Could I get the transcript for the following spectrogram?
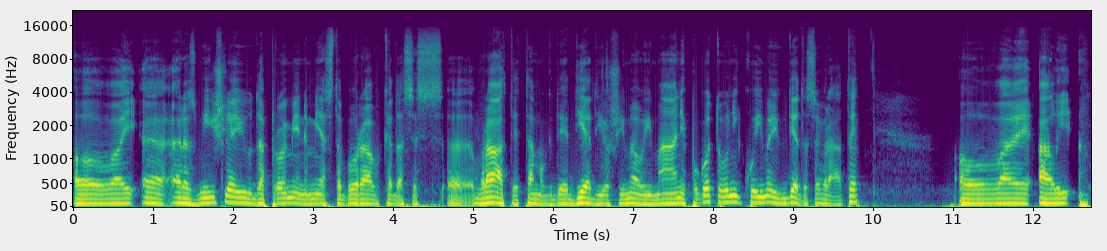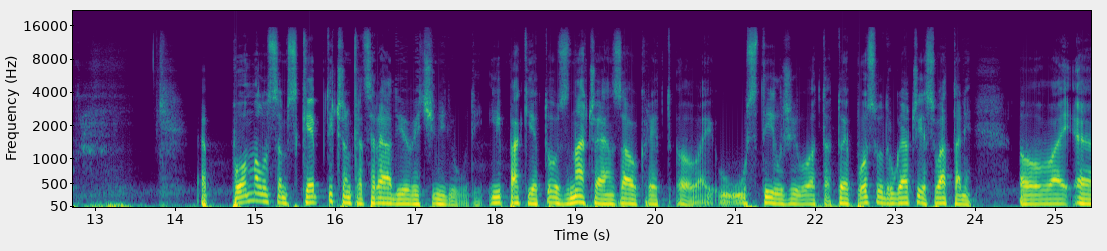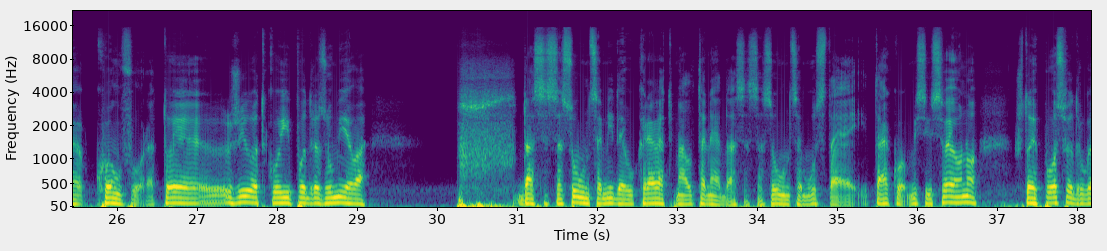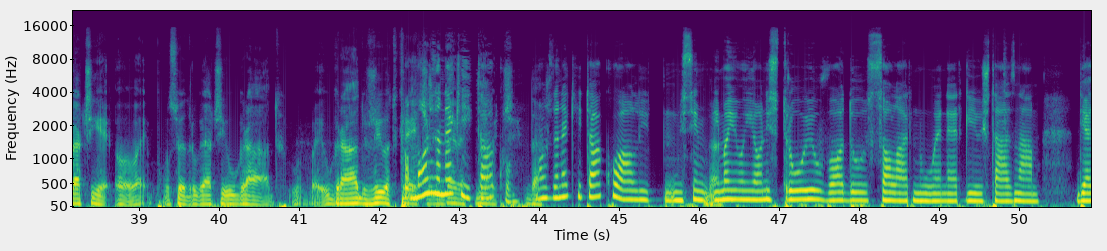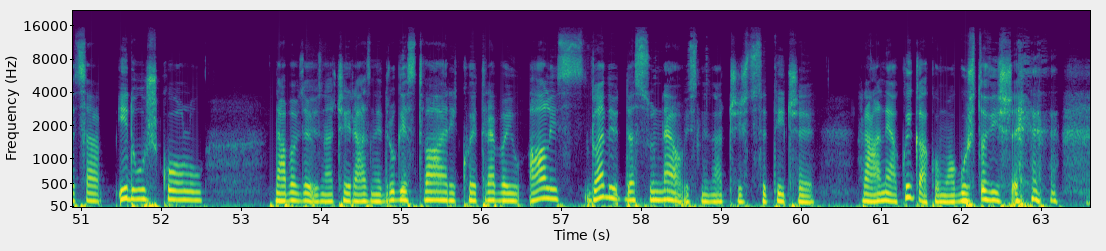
ovaj e, razmišljaju da promijene mjesta boravka da se e, vrate tamo gdje djed još imao imanje pogotovo oni koji imaju gdje da se vrate. Ovaj ali e, pomalo sam skeptičan kad se radi o većini ljudi. Ipak je to značajan zaokret ovaj u stil života. To je posve drugačije svatanje ovaj e, komfora. To je život koji podrazumijeva da se sa suncem ide u krevet maltene, da se sa suncem ustaje i tako, mislim sve ono što je posve drugačije, ovaj, posve drugačije u gradu. Ovaj, u gradu život pa kreće. Pa možda neki i tako, da. možda neki i tako, ali mislim da. imaju i oni struju, vodu, solarnu energiju i šta znam, djeca idu u školu, nabavljaju znači razne druge stvari koje trebaju, ali gledaju da su neovisni, znači što se tiče hrane, ako i kako mogu, što više.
